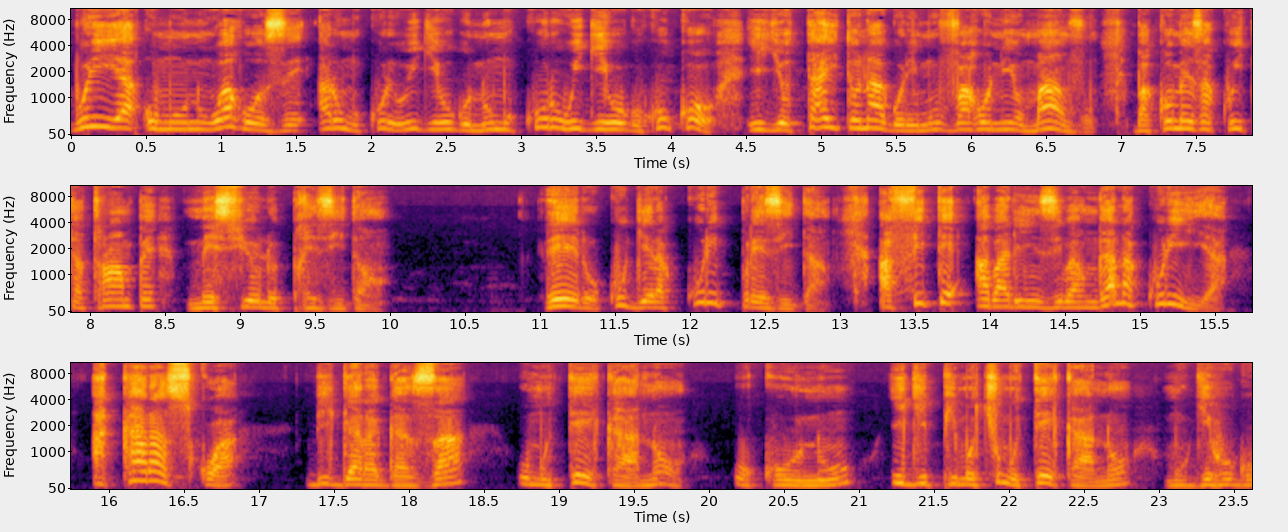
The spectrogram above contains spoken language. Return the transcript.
buriya umuntu wahoze ari umukuru w'igihugu ni umukuru w'igihugu kuko iryo tayito ntabwo rimuvaho niyo mpamvu bakomeza kwita Trump monsieur le president rero kugera kuri perezida afite abarinzi bangana kuriya akaraswa bigaragaza umutekano ukuntu igipimo cy'umutekano mu gihugu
